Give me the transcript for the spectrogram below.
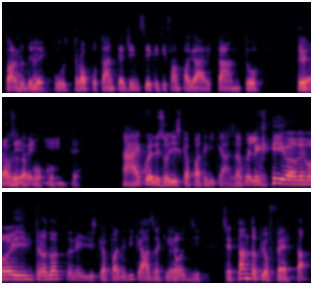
Parlo okay. delle purtroppo tante agenzie che ti fanno pagare tanto per, per avere niente. Ah, e quelli sono gli scappati di casa, quelli che io avevo introdotto negli scappati di casa, che eh. oggi c'è tanta più offerta,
